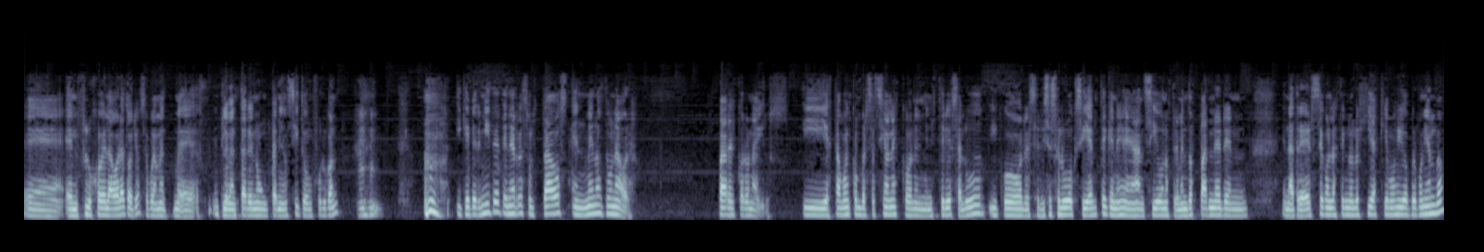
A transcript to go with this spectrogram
Eh, el flujo de laboratorio se puede implementar en un camioncito, un furgón, y que permite tener resultados en menos de una hora para el coronavirus y estamos en conversaciones con el Ministerio de Salud y con el Servicio de Salud Occidente, quienes han sido unos tremendos partners en, atreverse con las tecnologías que hemos ido proponiendo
